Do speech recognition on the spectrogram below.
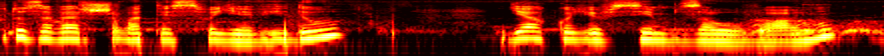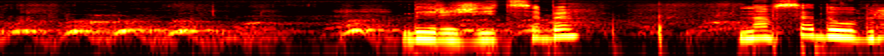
Буду завершувати своє відео. Дякую всім за увагу. Бережіть себе. На все добре.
